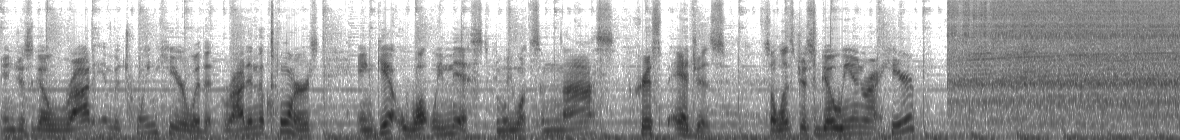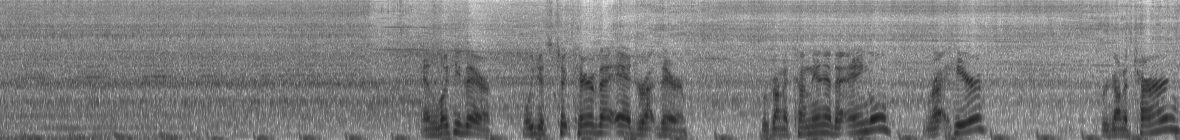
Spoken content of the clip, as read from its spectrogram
and just go right in between here with it, right in the corners, and get what we missed. And we want some nice crisp edges. So let's just go in right here. And looky there, we just took care of that edge right there. We're gonna come in at the angle right here. We're gonna turn.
